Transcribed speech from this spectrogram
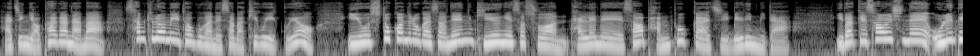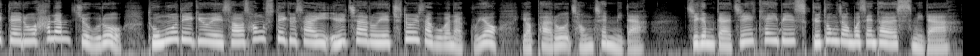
아직 여파가 남아 3km 구간에서 막히고 있고요. 이후 수도권으로 가서는 기흥에서 수원, 달래내에서 반포까지 밀립니다. 이 밖에 서울 시내 올림픽대로 하남 쪽으로 동호대교에서 성수대교 사이 1차로에 추돌 사고가 났고요. 여파로 정체입니다. 지금까지 KBS 교통정보센터였습니다.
